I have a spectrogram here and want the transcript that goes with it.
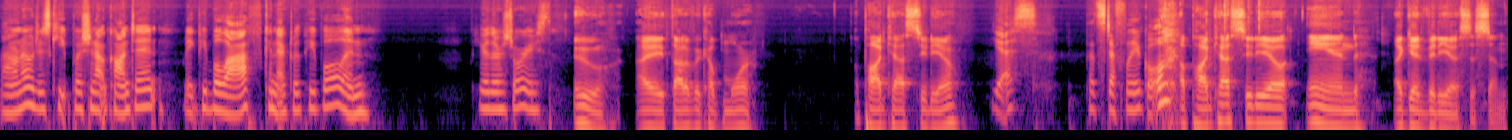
I don't know, just keep pushing out content, make people laugh, connect with people, and hear their stories. Ooh, I thought of a couple more. A podcast studio, Yes, that's definitely a goal. a podcast studio, and a good video system.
